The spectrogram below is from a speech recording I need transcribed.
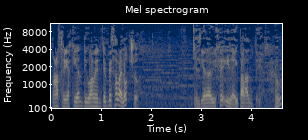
La feria aquí antiguamente empezaba el 8, el Día de la Virgen, y de ahí para adelante. Claro,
